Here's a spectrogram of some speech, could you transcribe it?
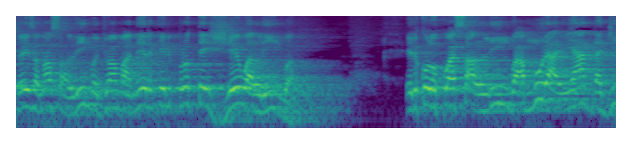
fez a nossa língua de uma maneira que Ele protegeu a língua. Ele colocou essa língua amuralhada de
